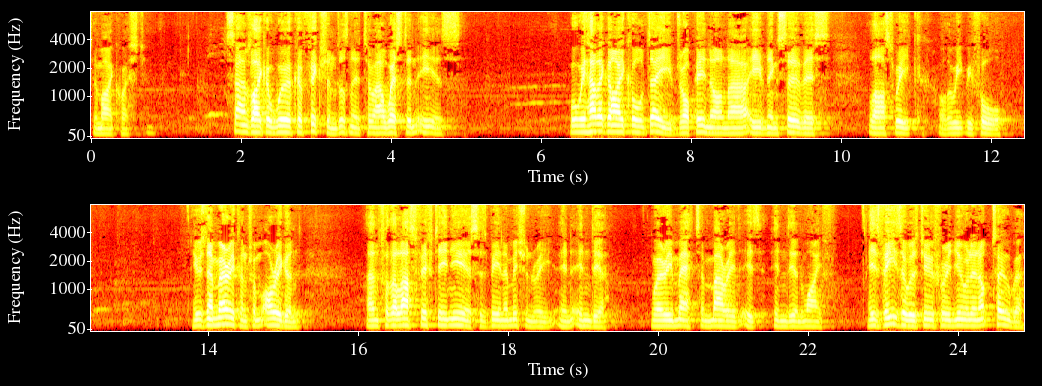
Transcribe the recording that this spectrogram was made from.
to my question. Sounds like a work of fiction, doesn't it, to our Western ears? Well, we had a guy called Dave drop in on our evening service last week or the week before. He was an American from Oregon and for the last 15 years has been a missionary in India where he met and married his Indian wife. His visa was due for renewal in October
